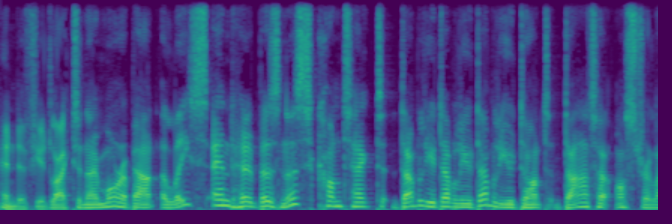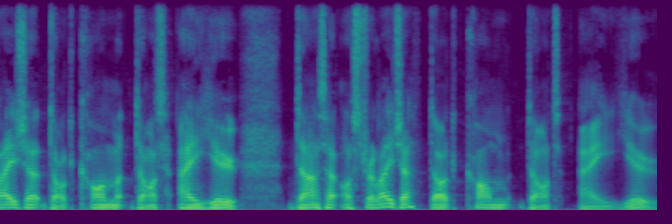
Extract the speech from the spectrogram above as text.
And if you'd like to know more about Elise and her business, contact www.dataaustralasia.com.au. dataaustralasia.com.au.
